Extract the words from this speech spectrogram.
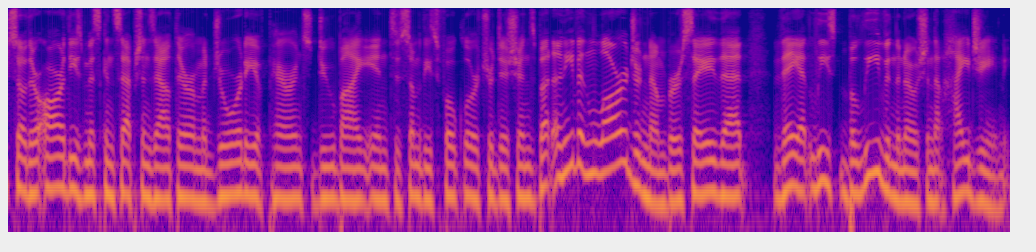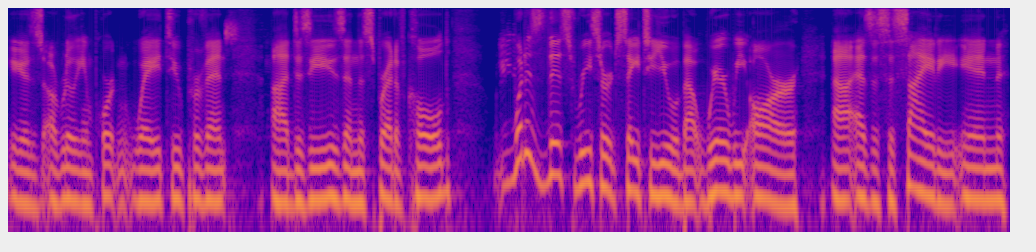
So there are these misconceptions out there. A majority of parents do buy into some of these folklore traditions, but an even larger number say that they at least believe in the notion that hygiene is a really important way to prevent uh, disease and the spread of cold. What does this research say to you about where we are uh, as a society in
